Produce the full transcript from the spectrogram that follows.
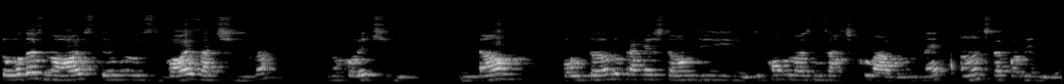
Todas nós temos voz ativa no coletivo. Então, voltando para a questão de, de como nós nos articulávamos, né, antes da pandemia.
